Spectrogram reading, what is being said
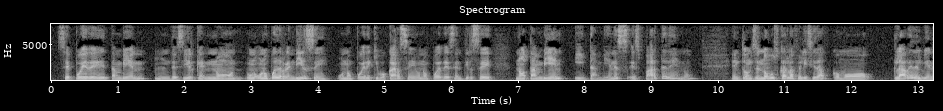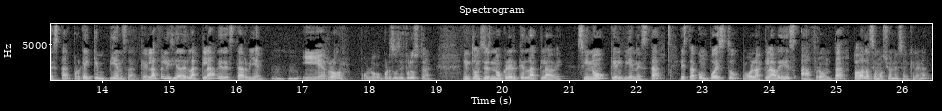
se puede también mm, decir que no, uno, uno puede rendirse, uno puede equivocarse, uno puede sentirse no tan bien y también es, es parte de, ¿no? Entonces no buscar la felicidad como clave del bienestar, porque hay quien piensa que la felicidad es la clave de estar bien. Y error, por, luego por eso se frustran. Entonces no creer que es la clave, sino que el bienestar está compuesto, o la clave es afrontar todas las emociones en general.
